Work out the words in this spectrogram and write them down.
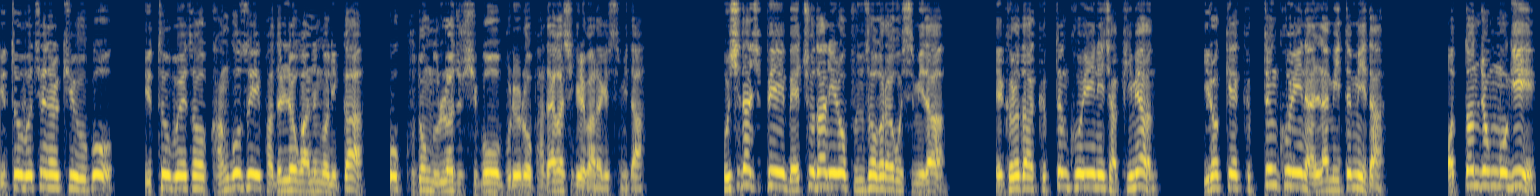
유튜브 채널 키우고 유튜브에서 광고 수익 받으려고 하는 거니까 꼭 구독 눌러주시고 무료로 받아가시길 바라겠습니다. 보시다시피 매초 단위로 분석을 하고 있습니다. 예, 그러다 급등 코인이 잡히면 이렇게 급등 코인 알람이 뜹니다. 어떤 종목이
